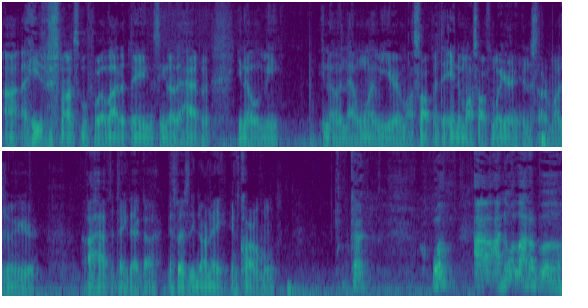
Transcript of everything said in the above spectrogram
uh, he's responsible for a lot of things you know that happen you know with me you know in that one year my at the end of my sophomore year and the start of my junior year i have to thank that guy especially darnay and carl holmes Okay. Well, I, I know a lot of uh,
